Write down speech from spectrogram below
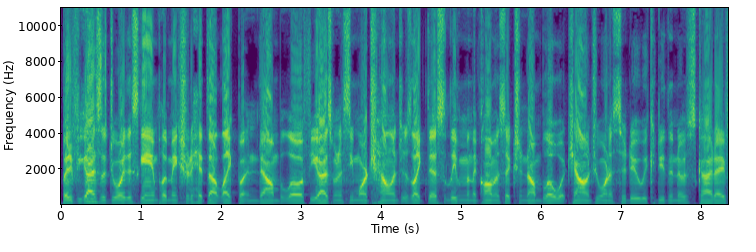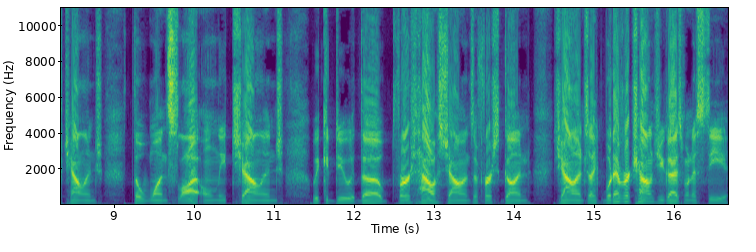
But if you guys enjoy this gameplay, make sure to hit that like button down below. If you guys want to see more challenges like this, leave them in the comment section down below what challenge you want us to do. We could do the no skydive challenge, the one slot only challenge. We could do the first house challenge, the first gun challenge. Like whatever challenge you guys want to see,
